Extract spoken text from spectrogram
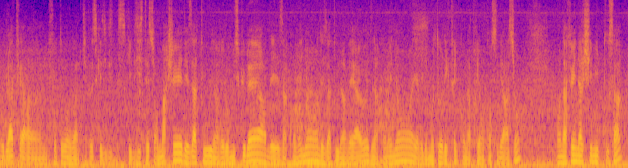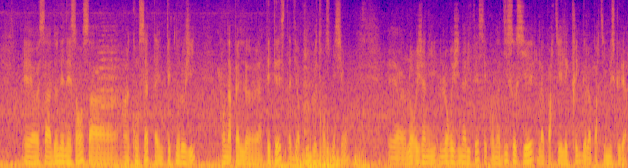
au-delà de faire euh, une photo un petit peu ce qui, ce qui existait sur le marché, des atouts d'un vélo musculaire, des inconvénients, des atouts d'un VAE, des inconvénients, il y avait des motos électriques qu'on a pris en considération. On a fait une alchimie de tout ça et euh, ça a donné naissance à un concept, à une technologie qu'on appelle euh, la TT, c'est-à-dire double transmission. Et euh, l'originalité, c'est qu'on a dissocié la partie électrique de la partie musculaire,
